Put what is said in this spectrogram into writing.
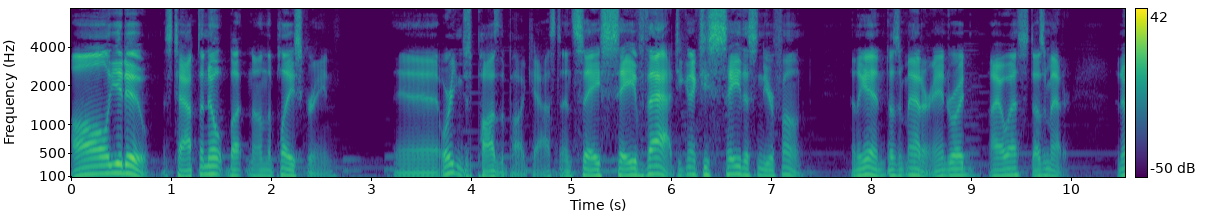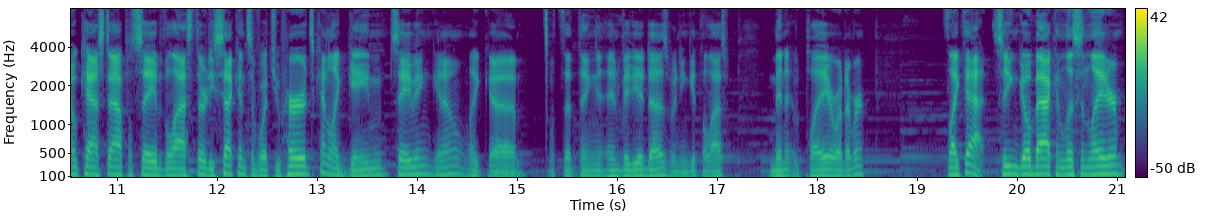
All you do is tap the note button on the play screen, uh, or you can just pause the podcast and say save that. You can actually say this into your phone. And again, doesn't matter. Android, iOS, doesn't matter. The Notecast app will save the last 30 seconds of what you heard. It's kind of like game saving, you know, like uh, what's that thing NVIDIA does when you get the last minute of play or whatever? It's like that. So you can go back and listen later,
